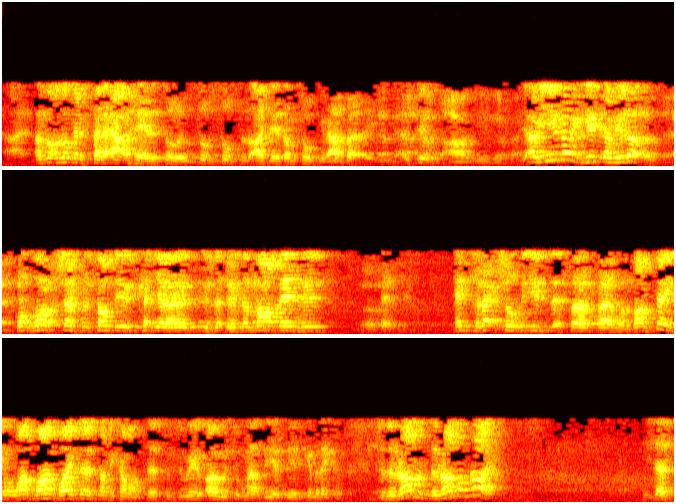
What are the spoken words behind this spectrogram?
I, I'm not, I'm not going to spell it out here, the sort of, sort, sorts of ideas I'm talking about, but uh, do-. I mean, you know, you, I mean, look, what Baruch Hashem for somebody who's, you know, who's, who's, a, who's a marmin, who's intellectual, who uses it for, for everyone. But I'm saying, well, why, why, why did somebody come onto this? Because we, oh, we're talking about the, the given income. So the Rambam, the Rambam writes, he says,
